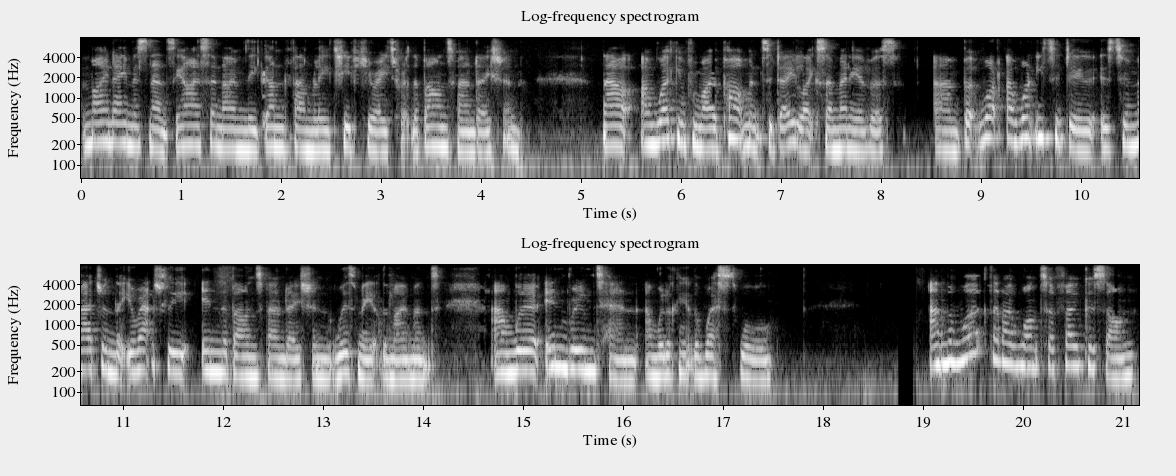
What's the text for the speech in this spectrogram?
my name is Nancy Ireson. I'm the Gund Family Chief Curator at the Barnes Foundation. Now, I'm working from my apartment today, like so many of us, um, but what I want you to do is to imagine that you're actually in the Barnes Foundation with me at the moment, and we're in room 10 and we're looking at the west wall. And the work that I want to focus on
